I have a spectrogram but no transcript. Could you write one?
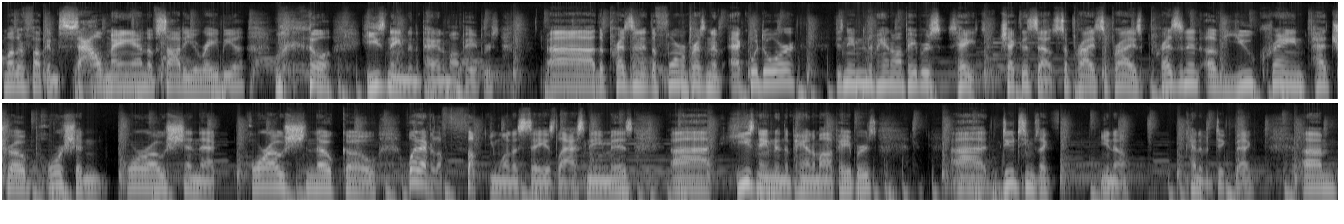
motherfucking Salman of Saudi Arabia. well, he's named in the Panama Papers. Uh, the president, the former president of Ecuador, is named in the Panama Papers. Hey, check this out! Surprise, surprise! President of Ukraine, Petro Poroshenko, Poroshenko, whatever the fuck you want to say his last name is. Uh, he's named in the Panama Papers. Uh, dude seems like, you know, kind of a dickbag. Um,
